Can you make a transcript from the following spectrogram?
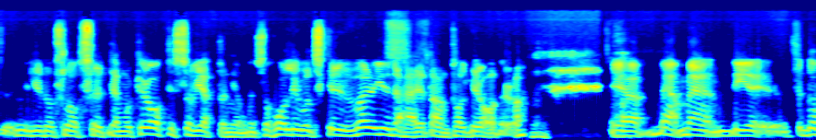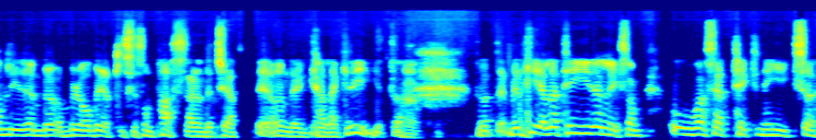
vill ju då slåss för ett demokratiskt Sovjetunionen. Så Hollywood skruvar ju det här ett antal grader. Då. Mm. Eh, men, men det, för då blir det en bra, bra berättelse som passar under, eh, under kalla kriget. Mm. Att, men hela tiden, liksom, oavsett teknik, så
